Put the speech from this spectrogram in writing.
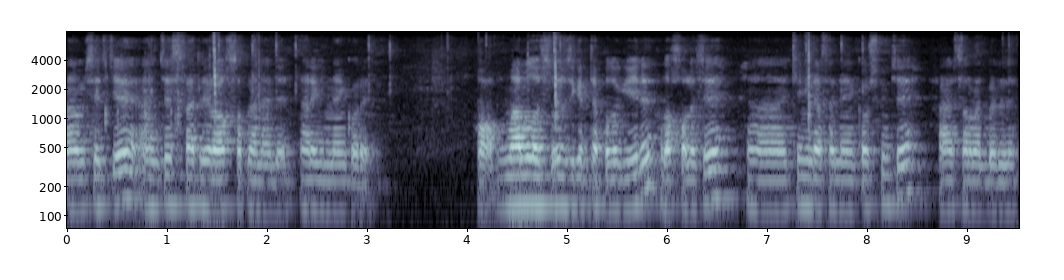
mana bu setka ancha sifatliroq hisoblanadi. Narigidan ko'ra hop marvelous o'ziga topologiya edi xudo xohlasa keyingi darslarda ko'rishguncha xayr salomat bo'linglar.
